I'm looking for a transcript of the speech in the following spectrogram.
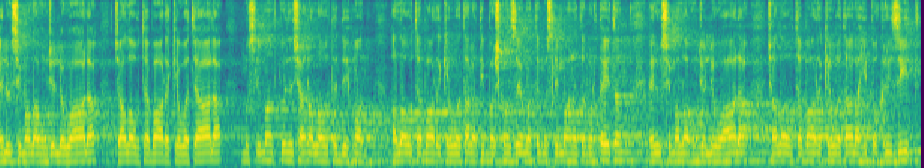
E lusim Allahun xhelle ve ala, që Allahu tebareke ve teala muslimanët kudo që janë Allahu t'i ndihmon. Allahu tebareke ve teala t'i bashkon zemrat e muslimanëve te e vërteta. E lusim Allahun xhelle ve ala, që Allahu tebareke ve teala hipokrizit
